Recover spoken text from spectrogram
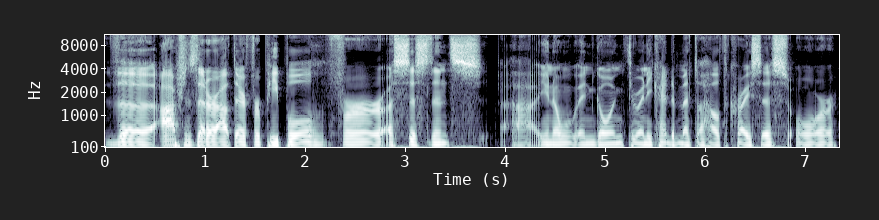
the options that are out there for people for assistance, uh, you know, in going through any kind of mental health crisis or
